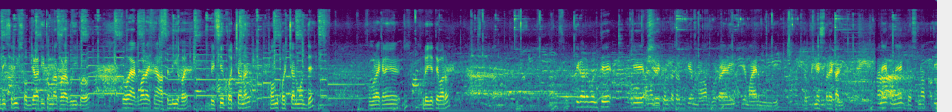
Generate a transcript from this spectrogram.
এদিক সেদিক সব জায়গাতেই তোমরা ঘোরাঘুরি করো। তো একবার এখানে আসলেই হয়। বেশি খরচা নয়, কম খরচার মধ্যে তোমরা এখানে ঘুরে যেতে পারো। সত্যিকারে বলতে যে আমাদের কলকাতার বুকে মা ভোটায়নি যে মায়ের মন্দির, দক্ষিণেশ্বরে কালী, এখানে অনেক দর্শনার্থী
